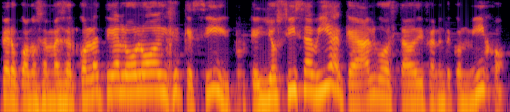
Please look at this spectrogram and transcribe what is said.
pero cuando se me acercó la tía, luego, luego dije que sí, porque yo sí sabía que algo estaba diferente con mi hijo.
